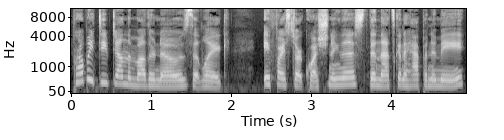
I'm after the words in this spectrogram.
Probably deep down, the mother knows that, like, if I start questioning this, then that's going to happen to me.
